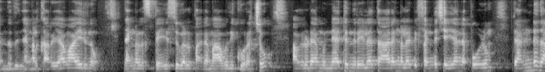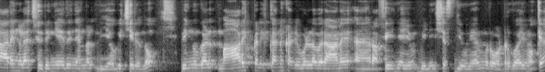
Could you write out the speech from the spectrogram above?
എന്നത് ഞങ്ങൾക്കറിയാമായിരുന്നു. ഞങ്ങൾ സ്പേസുകൾ പരമാവധി കുറച്ചു. അവരുടെ മുന്നേറ്റ നിരയിലെ താരങ്ങളെ ഡിഫെൻഡ് ചെയ്യാൻ എപ്പോഴും രണ്ട് താരങ്ങളെ ചുരുങ്ങിയത് ഞങ്ങൾ നിയോഗിച്ചിരുന്നു. വിങ്ങുകൾ മാറിക്കളിക്കാൻ കഴിവുള്ളവരാണ് റഫീനയും വിനീഷ്യസ് ജൂനിയറും റോഡ്രിഗോയും ഒക്കെ.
